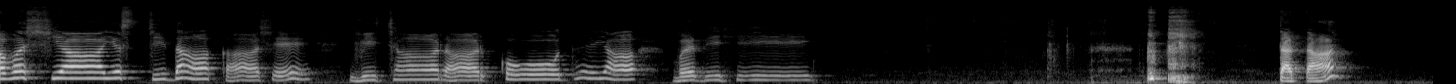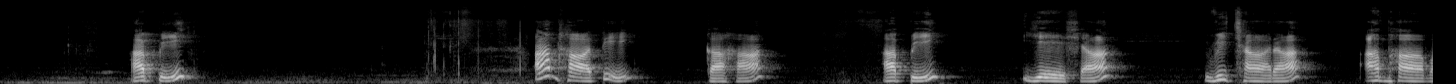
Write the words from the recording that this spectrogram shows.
अवश्यायश्चिदाकाशे विचारार्कोदया विचारार्कोदयावधिः। तथा अपि अभाति कः अपि येषा विचारा ಅಭಾವ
